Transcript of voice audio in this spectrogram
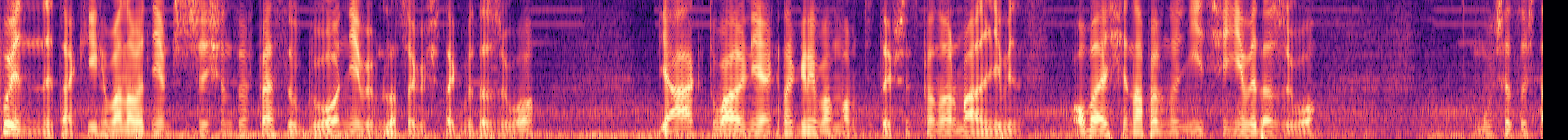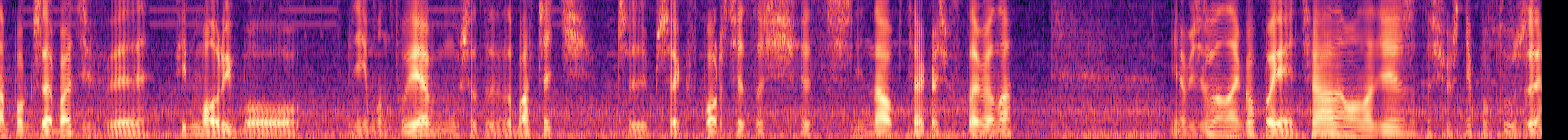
płynny taki, chyba nawet nie wiem czy 60 fps było, nie wiem dlaczego się tak wydarzyło. Ja aktualnie jak nagrywam mam tutaj wszystko normalnie, więc OBS-ie na pewno nic się nie wydarzyło. Muszę coś tam pogrzebać w Filmori, bo w niej montuję, muszę coś zobaczyć, czy przy eksporcie coś jest inna opcja jakaś ustawiona. Nie mam zielonego pojęcia, ale mam nadzieję, że to się już nie powtórzy.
